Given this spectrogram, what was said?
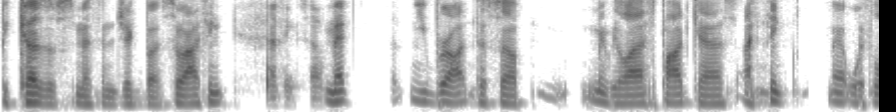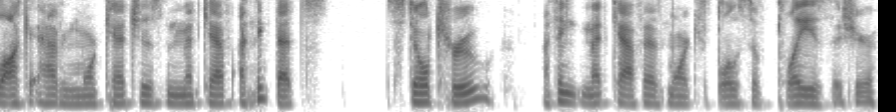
because of Smith-Njigba. So I think I think so. Met, you brought this up maybe last podcast. I think with Lockett having more catches than Metcalf, I think that's still true. I think Metcalf has more explosive plays this year.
